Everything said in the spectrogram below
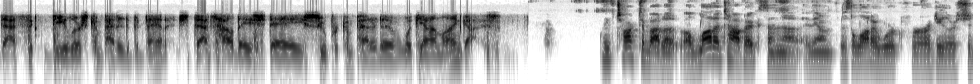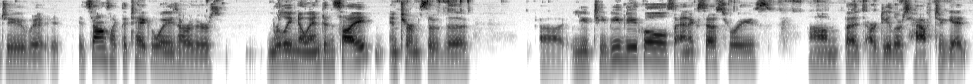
that's the dealer's competitive advantage. That's how they stay super competitive with the online guys. We've talked about a, a lot of topics, and uh, you know, there's a lot of work for our dealers to do. But it, it sounds like the takeaways are there's really no end in sight in terms of the uh, UTV vehicles and accessories. Um, but our dealers have to get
